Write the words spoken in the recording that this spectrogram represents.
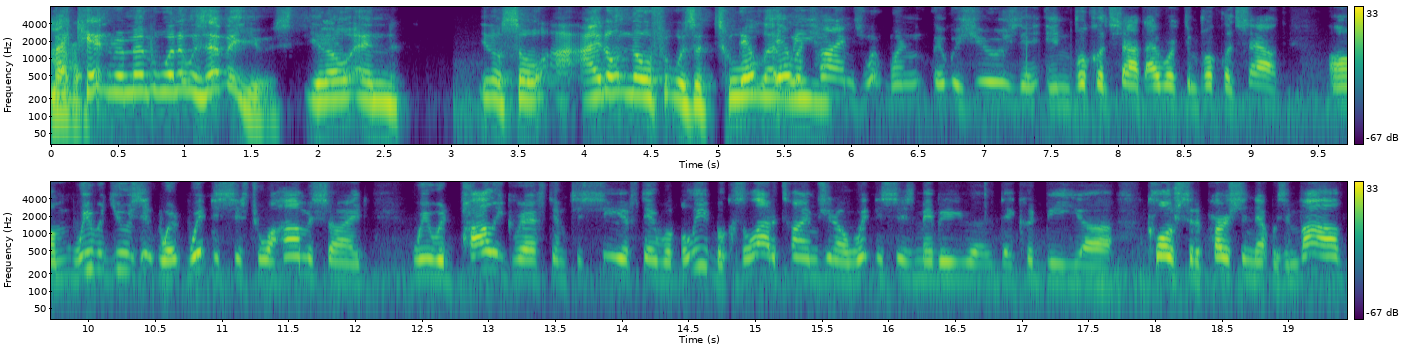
I can't remember when it was ever used, you know, and you know, so I, I don't know if it was a tool There, that there were times when it was used in, in Brooklyn South. I worked in Brooklyn South. Um, we would use it with witnesses to a homicide we would polygraph them to see if they were believable. Because a lot of times, you know, witnesses maybe uh, they could be uh, close to the person that was involved.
